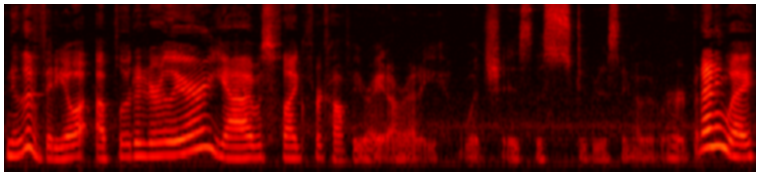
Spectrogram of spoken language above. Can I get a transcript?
you know the video I uploaded earlier? Yeah, I was flagged for copyright already, which is the stupidest thing I've ever heard. But anyway,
